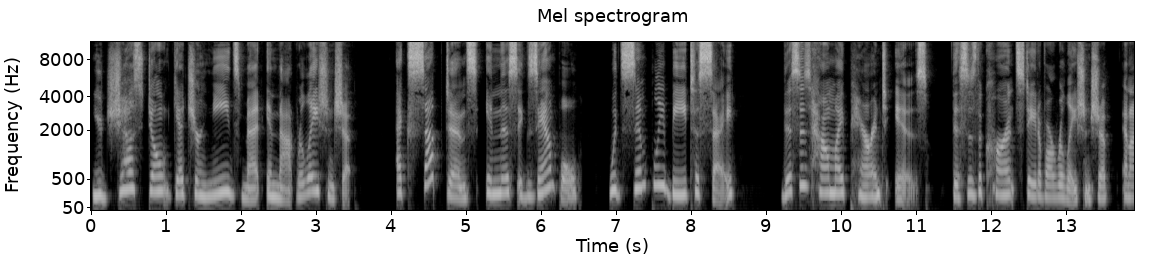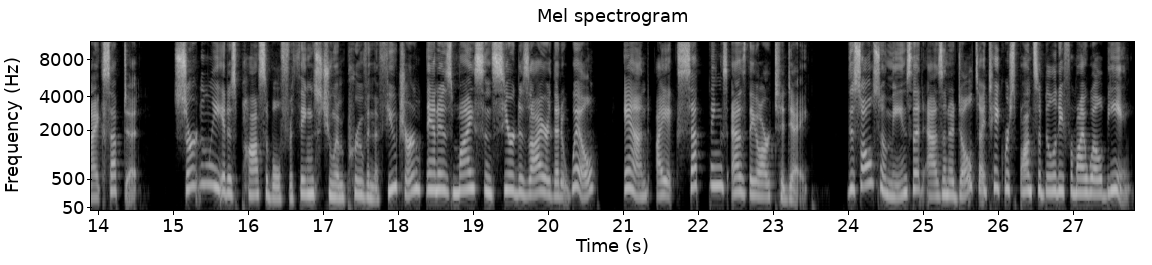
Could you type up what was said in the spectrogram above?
You just don't get your needs met in that relationship. Acceptance in this example would simply be to say, This is how my parent is. This is the current state of our relationship, and I accept it. Certainly, it is possible for things to improve in the future, and is my sincere desire that it will, and I accept things as they are today. This also means that as an adult, I take responsibility for my well being.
